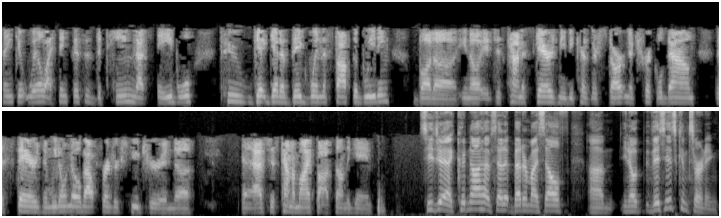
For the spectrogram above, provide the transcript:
think it will. I think this is the team that's able to get get a big win to stop the bleeding. But uh, you know, it just kind of scares me because they're starting to trickle down the stairs, and we don't know about Frederick's future. And uh, that's just kind of my thoughts on the game. CJ, I could not have said it better myself. Um, you know, this is concerning.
